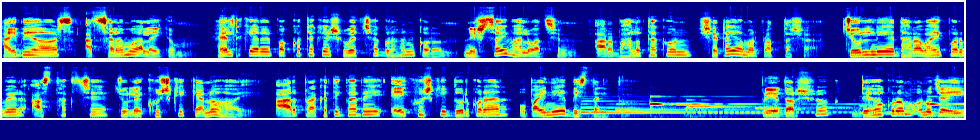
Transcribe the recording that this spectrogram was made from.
হাই ভিওয়ার্স আসসালামু আলাইকুম। হেলথ কেয়ারের পক্ষ থেকে শুভেচ্ছা গ্রহণ করুন। নিশ্চয়ই ভালো আছেন। আর ভালো থাকুন, সেটাই আমার প্রত্যাশা। চুল নিয়ে ধারাবাহিক পর্বের আজ থাকছে, চুলে খুশকি কেন হয়? আর প্রাকৃতিকভাবে এই খুশকি দূর করার উপায় নিয়ে বিস্তারিত। প্রিয় দর্শক, দেহক্রম অনুযায়ী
